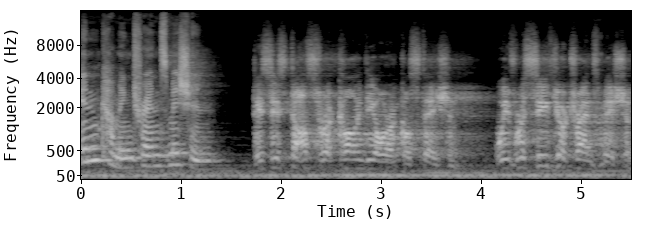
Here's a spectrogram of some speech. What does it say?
Incoming transmission. This is Dazra calling the Oracle station. We've received your transmission.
